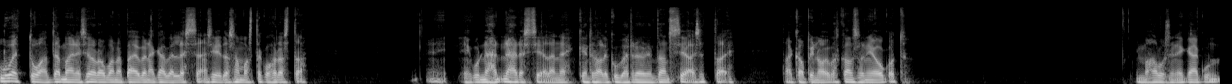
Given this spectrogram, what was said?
luettuaan tämän ja seuraavana päivänä kävellessään siitä samasta kohdasta – niin kuin nähdä siellä ne kenraalikuvernöörin tanssiaiset tai, tai kapinoivat kansanjoukot. Niin mä halusin ikään kuin,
